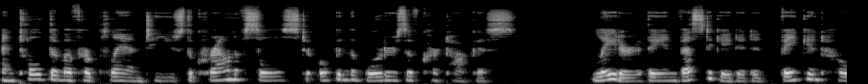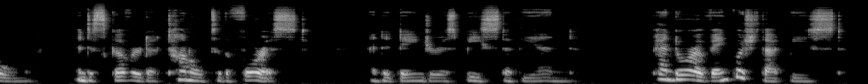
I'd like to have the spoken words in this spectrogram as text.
and told them of her plan to use the Crown of Souls to open the borders of Kartakass. Later, they investigated a vacant home and discovered a tunnel to the forest and a dangerous beast at the end. Pandora vanquished that beast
